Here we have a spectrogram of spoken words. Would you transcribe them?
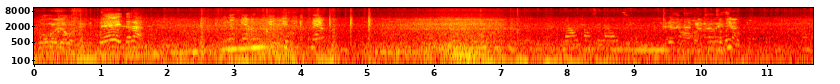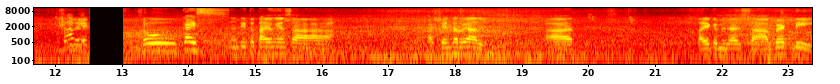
Buka mo na yawan. Hey, tara. Ingat niya ang video. Mo yan. Bakit? So guys, nandito tayo ngayon sa Hacienda Royal at tayo kami dahil sa birthday.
